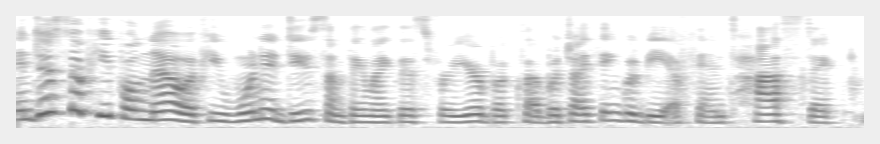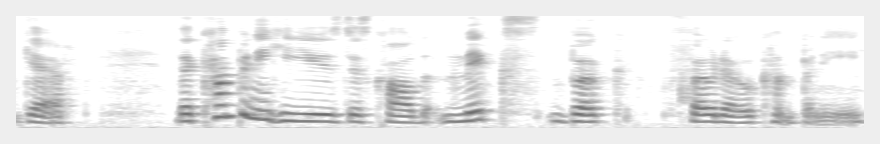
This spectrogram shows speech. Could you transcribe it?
And just so people know, if you want to do something like this for your book club, which I think would be a fantastic gift, the company he used is called Mix Book Photo Company.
